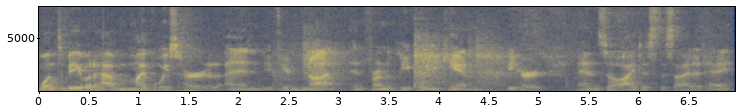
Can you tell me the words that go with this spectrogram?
want to be able to have my voice heard and if you're not in front of people you can't be heard and so I just decided hey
